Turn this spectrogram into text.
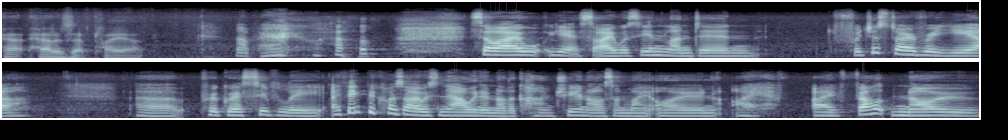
How, how does that play out? Not very well. so I, yes, I was in London for just over a year uh, progressively, I think because I was now in another country and I was on my own, I, I felt no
